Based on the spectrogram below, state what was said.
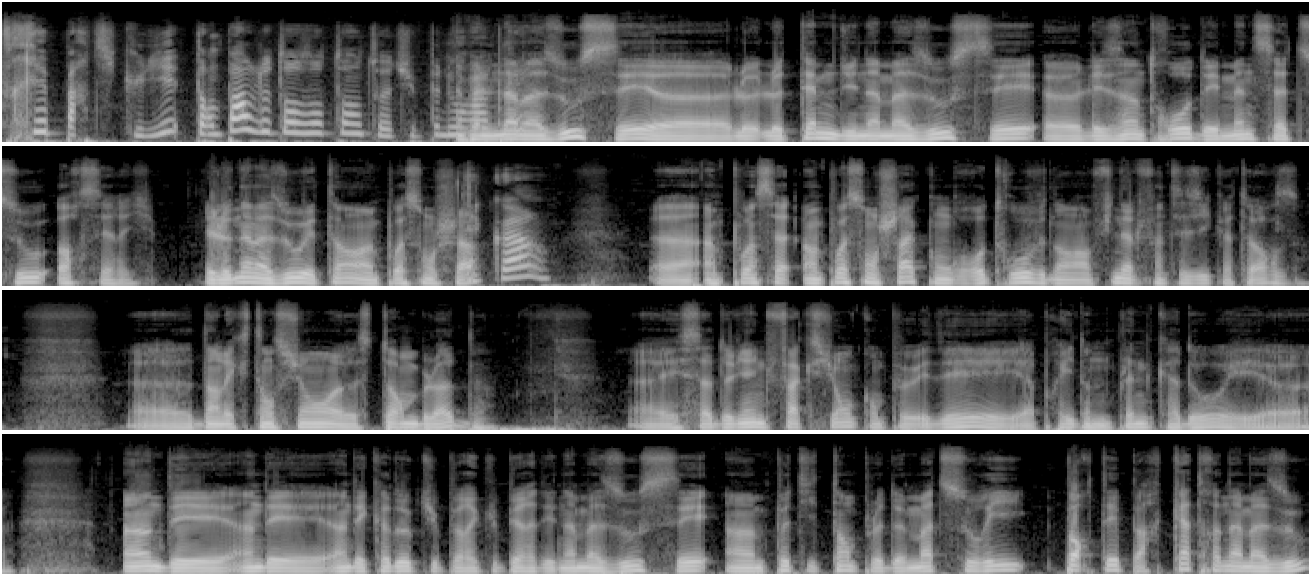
très particulier. T'en parles de temps en temps, toi, tu peux nous le rappeler Namazu, c'est euh, le, le thème du Namazu, c'est les intros des Mensatsu hors série. Et le Namazu étant un poisson-chat, D'accord un, poisson-chat qu'on retrouve dans Final Fantasy XIV, dans l'extension euh, Stormblood. Euh, et ça devient une faction qu'on peut aider, et après ils donnent plein de cadeaux. Et euh, un, des, un, des, un des cadeaux que tu peux récupérer des Namazu, c'est un petit temple de Matsuri porté par quatre Namazu,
